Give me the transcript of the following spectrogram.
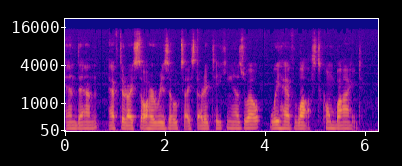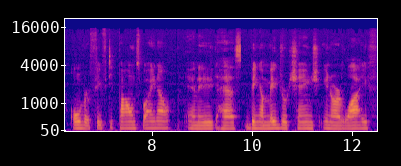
and then after I saw her results I started taking as well. We have lost combined over 50 pounds by now and it has been a major change in our life,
